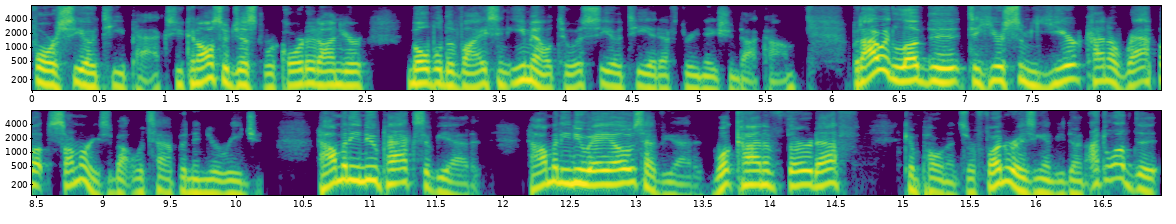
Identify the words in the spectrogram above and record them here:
4 COT packs. You can also just record it on your mobile device and email it to us, COT at F3Nation.com. But I would love to, to hear some year kind of wrap up summaries about what's happened in your region. How many new packs have you added? How many new AOs have you added? What kind of third F components or fundraising have you done? I'd love to,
